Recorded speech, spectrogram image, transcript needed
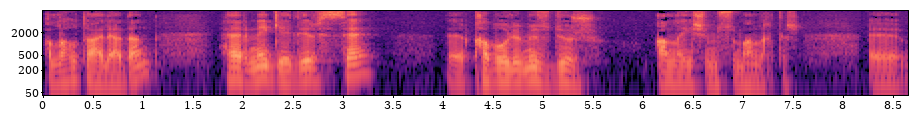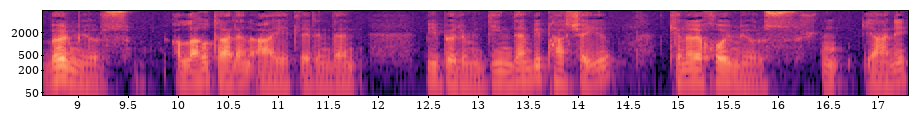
Allahu Teala'dan her ne gelirse e, kabulümüzdür anlayışı Müslümanlıktır. E, bölmüyoruz. Allahu Teala'nın ayetlerinden bir bölümü, dinden bir parçayı kenara koymuyoruz. Yani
